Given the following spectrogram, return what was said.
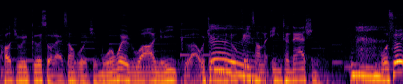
好几位歌手来上过节目，文慧茹啊、严艺格啊，我觉得你们都非常的 international。我说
